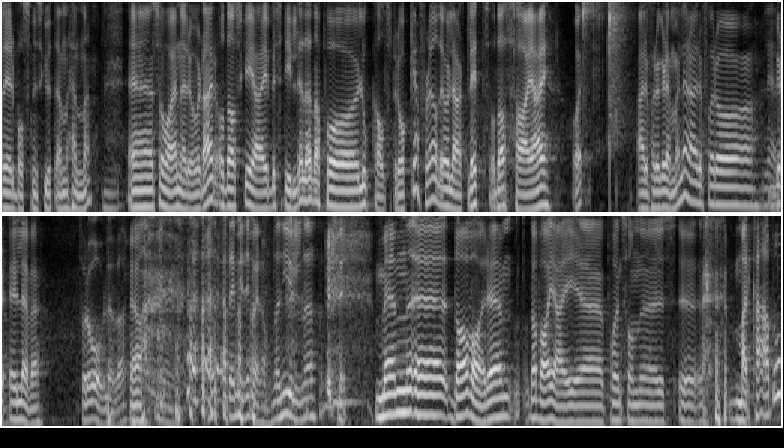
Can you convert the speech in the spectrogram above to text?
mer bosnisk ut enn henne. Eh, så var jeg nedover der, og da skulle jeg bestille det da på lokalspråket, for det hadde jeg jo lært litt. Og da sa jeg Oi. Er det for å glemme, eller er det for å leve? leve? For å overleve. Ja. Et sted midt imellom. Den gylne snitt. Men eh, da, var det, da var jeg eh, på en sånn eh, Mercado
